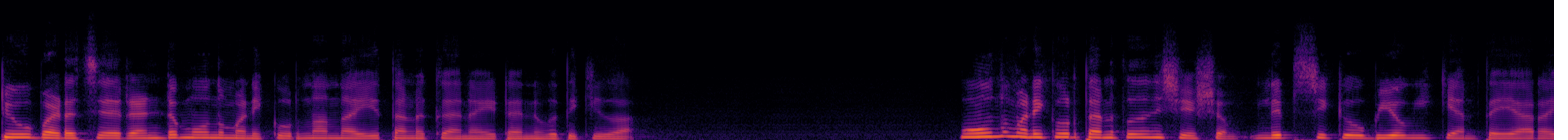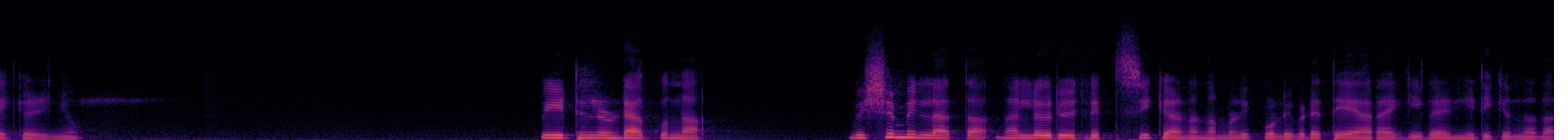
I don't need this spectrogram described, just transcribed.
ട്യൂബ് അടച്ച് രണ്ട് മൂന്ന് മണിക്കൂർ നന്നായി തണുക്കാനായിട്ട് അനുവദിക്കുക. മൂന്ന് മണിക്കൂർ തണുത്തതിന് ശേഷം ലിപ്സ്റ്റിക്ക് ഉപയോഗിക്കാൻ തയ്യാറായി കഴിഞ്ഞു. വീട്ടിലുണ്ടാക്കുന്ന വിഷമില്ലാത്ത നല്ലൊരു ലിപ്സ്റ്റിക്കാണ് നമ്മളിപ്പോൾ ഇവിടെ തയ്യാറാക്കി കഴിഞ്ഞിരിക്കുന്നത്.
